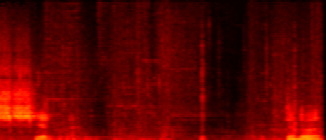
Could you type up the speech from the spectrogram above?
Shit. Into it.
